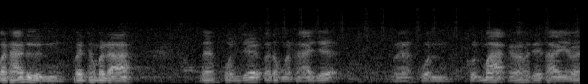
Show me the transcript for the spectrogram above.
ปัญหาอื่นเป็นธรรมดานะคนเยอะก็ต้องปัญหาเยอะนะคนคนมากใช่ไหมประเทศไทยใช่ไหม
